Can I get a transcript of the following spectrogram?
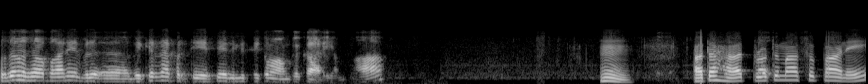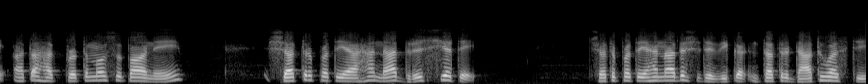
प्रथमसोपाने विकरणप्रत्ययस्य निमित्तिकम् अङ्गकार्यं हम्म। अतः प्रथमसोपाने अतः प्रथमसोपाने शत्रप्रत्ययः न दृश्यते। शत्रप्रत्ययः न दृश्यते विक तत्र धातुः अस्ति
